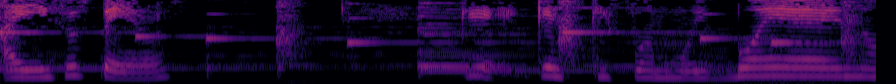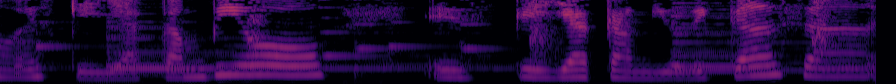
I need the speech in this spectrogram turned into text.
hay esos peros. Que, que es que fue muy bueno, es que ya cambió, es que ya cambió de casa,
